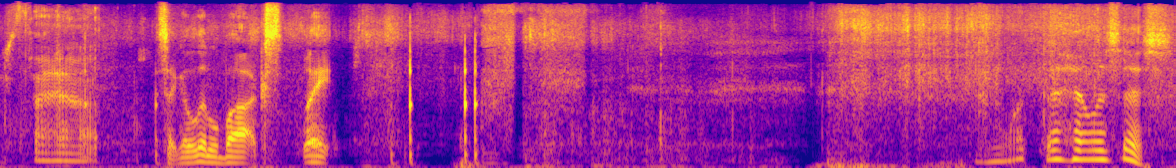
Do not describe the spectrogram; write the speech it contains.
What's that? It's like a little box. Wait. What the hell is this?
